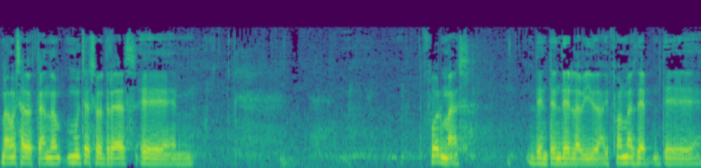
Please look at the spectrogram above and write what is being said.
vamos adoptando muchas otras eh, formas de entender la vida y formas de,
